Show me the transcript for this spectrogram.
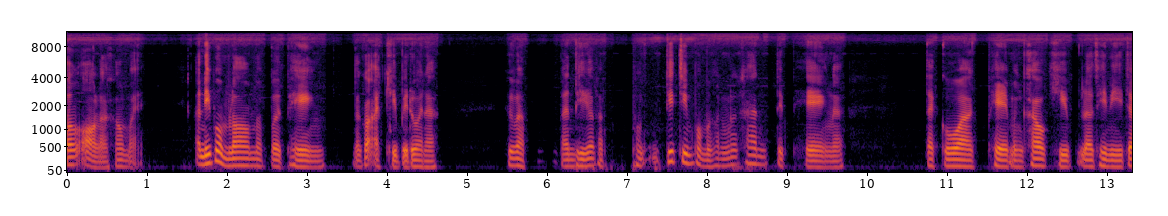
ต้องออกแล้วเข้าใหม่ อันนี้ผมลองแบบเปิดเพลง แล้วก็อัดคลิปไปด้วยนะ คือแบบบางทีก็แบบผมที่จริงผมเป็นคนค่อนข้างติดเพลงนะ แต่กลัวเพลงมันเข้าคลิป แล้วทีนี้จะ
